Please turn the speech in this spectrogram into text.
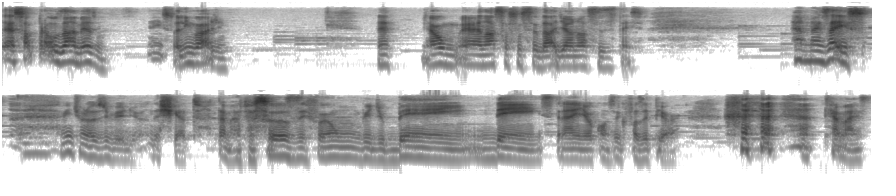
é só para usar mesmo. É isso, a linguagem. É, é, é, a nossa sociedade, é a nossa existência. É, mas é isso. 20 minutos de vídeo, deixa quieto. Até mais pessoas e foi um vídeo bem, bem estranho. Eu consigo fazer pior. Até mais.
